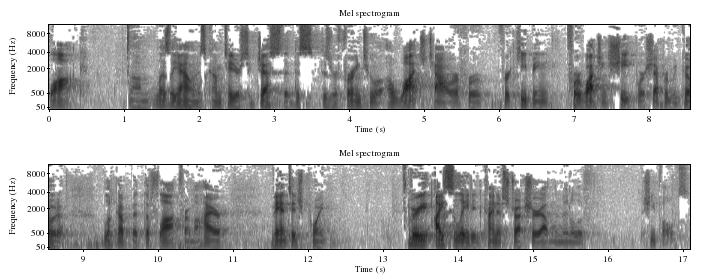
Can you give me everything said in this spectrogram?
flock. Um, Leslie Allen, his commentator, suggests that this is referring to a, a watchtower for, for keeping, for watching sheep, where a shepherd would go to look up at the flock from a higher vantage point very isolated kind of structure out in the middle of the sheepfolds,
